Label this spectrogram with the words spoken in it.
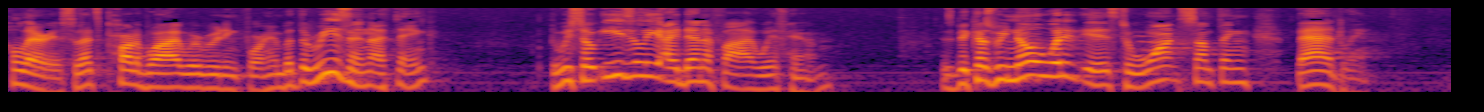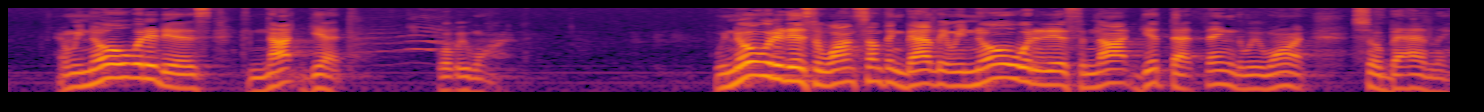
hilarious. So that's part of why we're rooting for him. But the reason, I think, that we so easily identify with him is because we know what it is to want something badly. And we know what it is to not get what we want. We know what it is to want something badly, and we know what it is to not get that thing that we want so badly.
